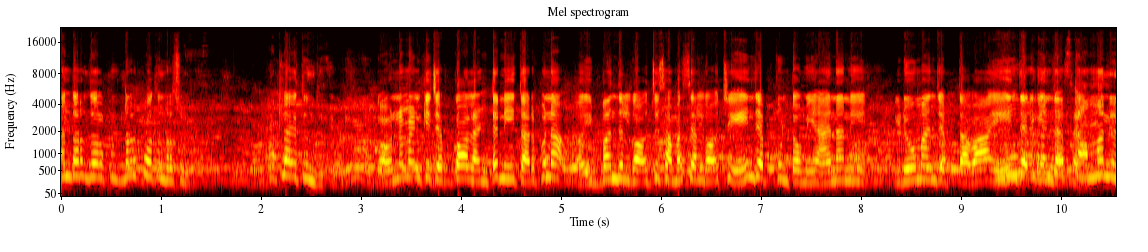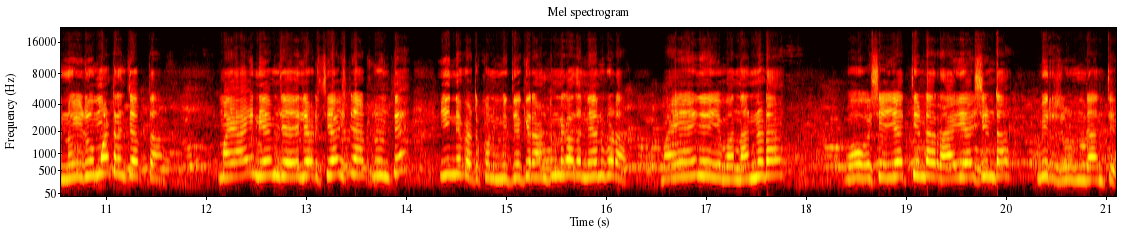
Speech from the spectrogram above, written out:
అందరం తోలుకుంటున్నారు పోతున్నారు చూడు. అట్లా అవుతుంది. గవర్నమెంట్కి చెప్పుకోవాలంటే నీ తరపున ఇబ్బందులు కావచ్చు సమస్యలు కావచ్చు ఏం చెప్పుకుంటావు? మీ ఆయనని ఇడవమని చెప్తావా? ఏం జరిగింది అసలు? అమ్మ నేను ఇడవమంటాను చెప్తా. మా ఆయన ఏం చేయలేడు. చేసినట్లుంటే ఈయన పెట్టుకోండి మీ దగ్గర అంటుంది కదా నేను కూడా. మా ఆయన ఏమన్నా అన్నడా? ఒక చెయ్యెత్తిండా రాయి వేసిండా? మీరు చూడండి అంతే.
